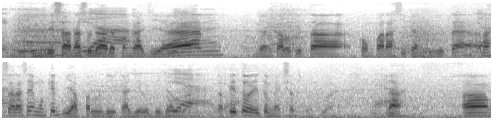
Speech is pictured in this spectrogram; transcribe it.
di eh, Inggris sana sudah iya, ada pengkajian. Dan kalau kita komparasikan ke kita Iya. rasa-rasanya mungkin ya perlu dikaji lebih jauh Iya, lah. Tapi iya. itu itu make sense menurut gua. Iya. Nah, em,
